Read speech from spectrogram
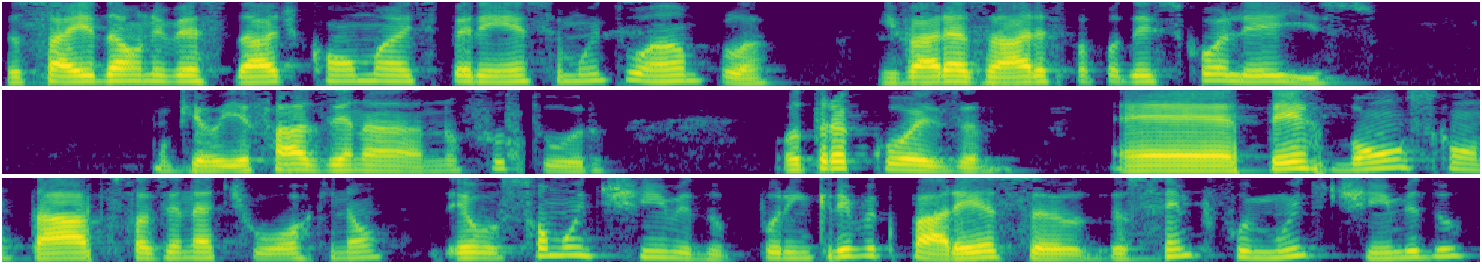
eu saí da universidade com uma experiência muito ampla em várias áreas para poder escolher isso, o que eu ia fazer na, no futuro. Outra coisa, é, ter bons contatos, fazer network. Não, eu sou muito tímido, por incrível que pareça, eu, eu sempre fui muito tímido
